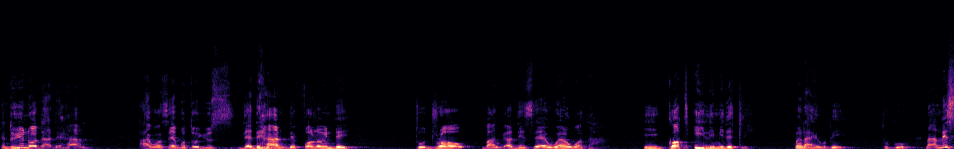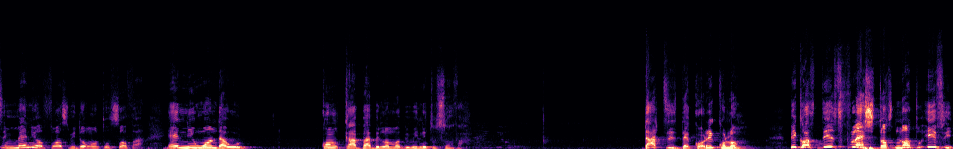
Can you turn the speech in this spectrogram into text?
And do you know that the hand, I was able to use the, the hand the following day to draw uh, this uh, well water. He got ill immediately when I obeyed to go. Now, listen, many of us, we don't want to suffer. Anyone that will conquer Babylon must be willing to suffer. That is the curriculum. Because this flesh does not, if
